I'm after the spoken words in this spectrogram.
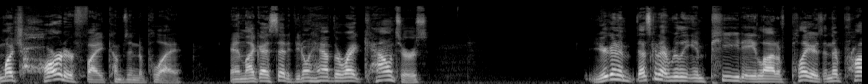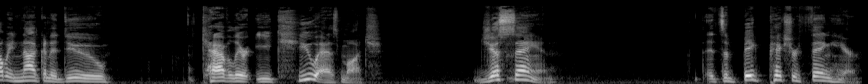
much harder fight comes into play. And like I said, if you don't have the right counters, you're gonna that's gonna really impede a lot of players, and they're probably not gonna do Cavalier EQ as much. Just saying. It's a big picture thing here.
